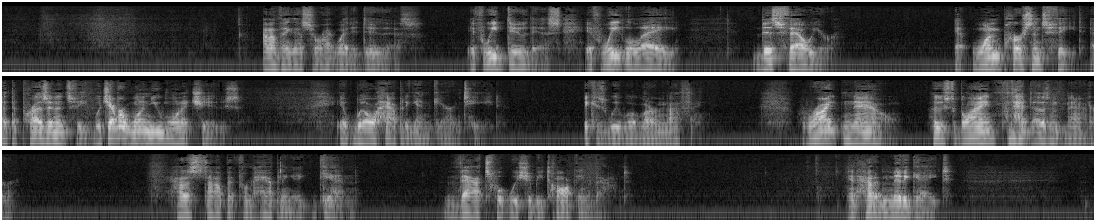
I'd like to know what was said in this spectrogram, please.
I don't think that's the right way to do this. If we do this, if we lay this failure at one person's feet, at the president's feet, whichever one you want to choose, it will happen again, guaranteed, because we will learn nothing. Right now, who's to blame? That doesn't matter. How to stop it from happening again. That's what we should be talking about. And how to mitigate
